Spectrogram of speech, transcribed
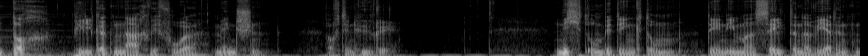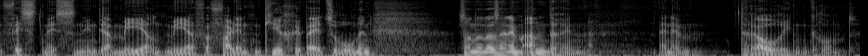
Und doch pilgerten nach wie vor Menschen auf den Hügel. Nicht unbedingt um den immer seltener werdenden Festmessen in der mehr und mehr verfallenden Kirche beizuwohnen, sondern aus einem anderen, einem traurigen Grund.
